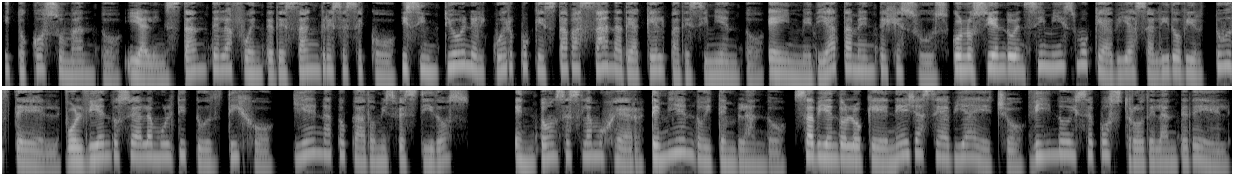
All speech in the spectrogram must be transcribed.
y tocó su manto, y al instante la fuente de sangre se secó, y sintió en el cuerpo que estaba sana de aquel padecimiento. E inmediatamente Jesús, conociendo en sí mismo que había salido virtud de él, volviéndose a la multitud, dijo, ¿Quién ha tocado mis vestidos? Entonces la mujer, temiendo y temblando, sabiendo lo que en ella se había hecho, vino y se postró delante de él,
